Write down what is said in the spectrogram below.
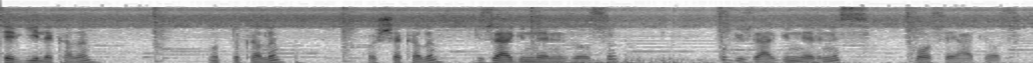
Sevgiyle kalın, mutlu kalın, hoşça kalın, güzel günleriniz olsun. Bu güzel günleriniz bol seyahatli olsun.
